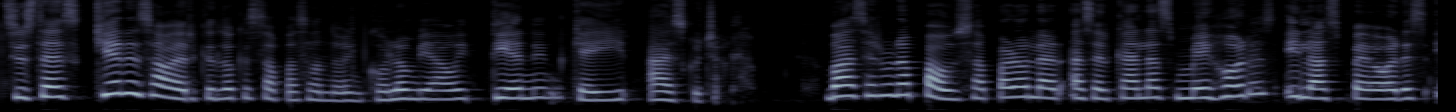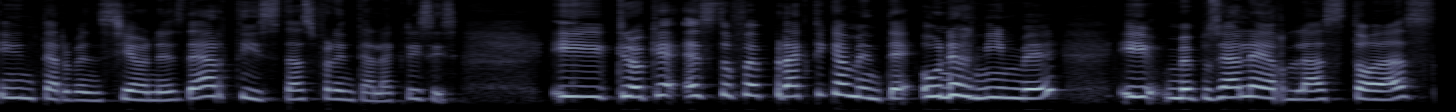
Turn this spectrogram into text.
si ustedes quieren saber qué es lo que está pasando en Colombia hoy, tienen que ir a escucharla. Va a hacer una pausa para hablar acerca de las mejores y las peores intervenciones de artistas frente a la crisis. Y creo que esto fue prácticamente unánime y me puse a leerlas todas,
